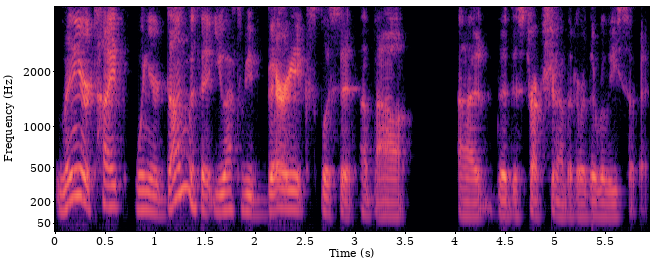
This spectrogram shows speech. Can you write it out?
linear type, when you're done with it, you have to be very explicit about uh, the destruction of it or the release of it.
